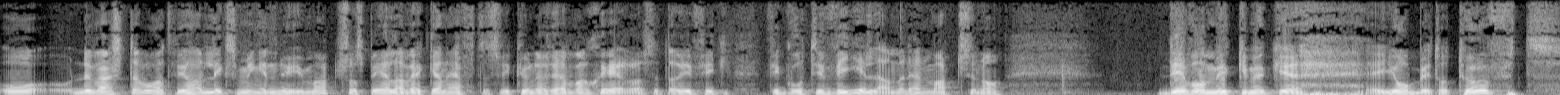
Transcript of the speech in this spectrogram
och det värsta var att vi hade liksom ingen ny match att spela veckan efter så vi kunde revanschera oss utan vi fick, fick gå till vila med den matchen och Det var mycket, mycket jobbigt och tufft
